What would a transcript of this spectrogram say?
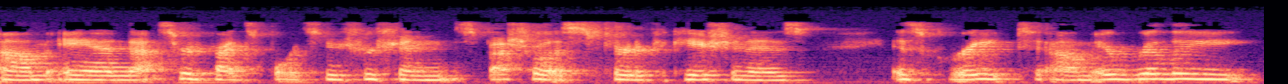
Um, and that certified sports nutrition specialist certification is is great. Um, it really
